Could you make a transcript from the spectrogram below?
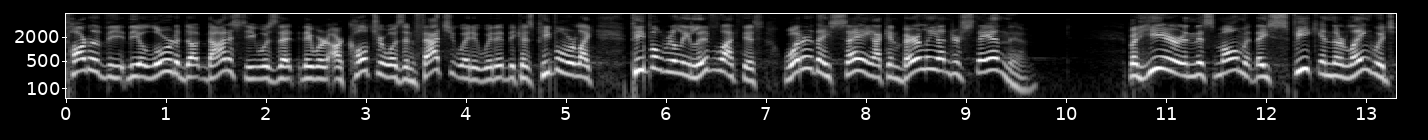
part of the, the allure to Duck Dynasty was that they were, our culture was infatuated with it because people were like, people really live like this. What are they saying? I can barely understand them. But here in this moment, they speak in their language,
